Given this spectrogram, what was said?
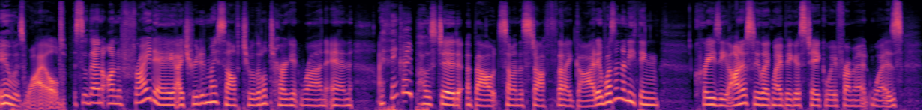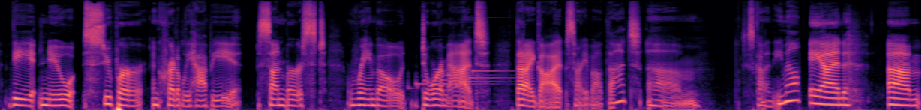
it was wild. So then on Friday, I treated myself to a little Target run and I think I posted about some of the stuff that I got. It wasn't anything crazy. Honestly, like my biggest takeaway from it was the new super incredibly happy sunburst rainbow doormat that I got. Sorry about that. Um, just got an email and um,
